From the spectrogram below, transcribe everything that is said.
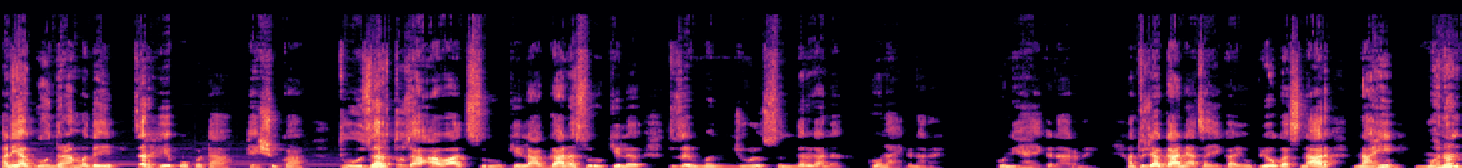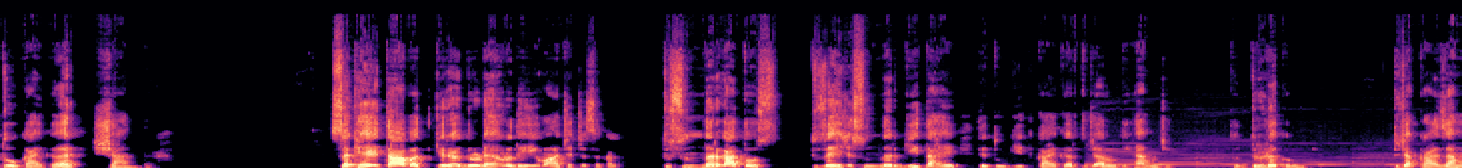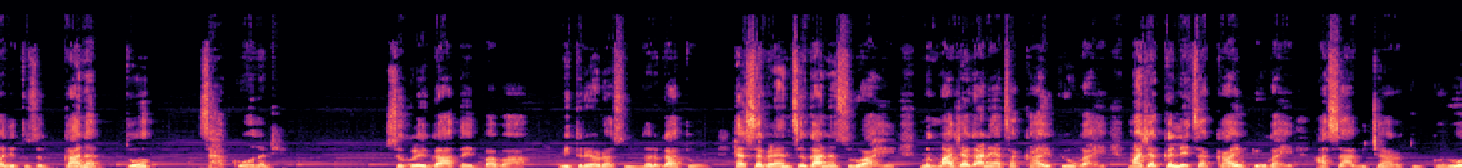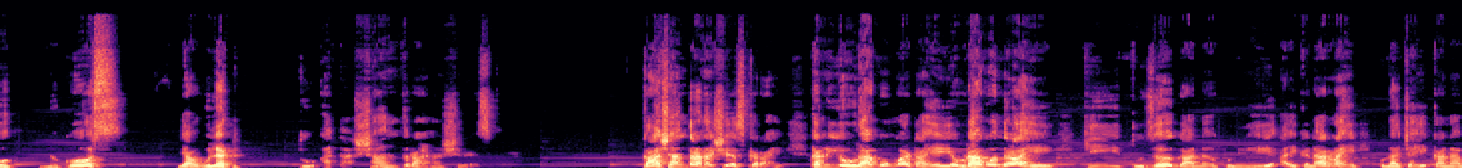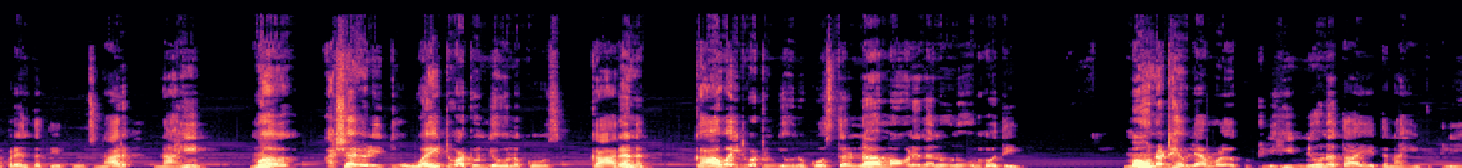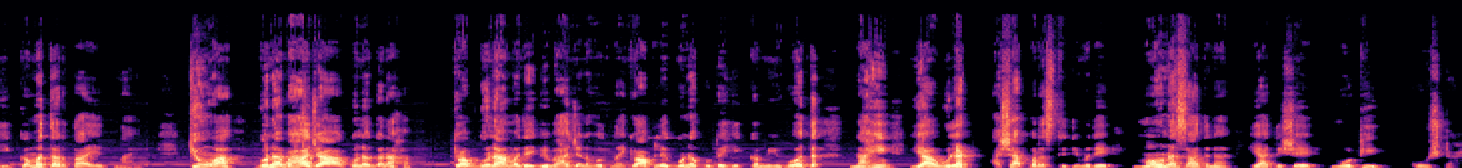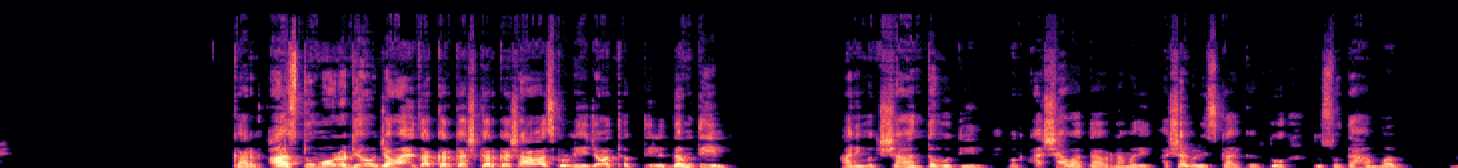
आणि या गोंधळामध्ये जर हे पोपटा हे शुका तू जर तुझा आवाज सुरू केला गाणं सुरू केलं तुझे मंजूळ सुंदर गाणं कोण ऐकणार आहे? कोणी ऐकणार नाही? आणि तुझ्या गाण्याचाही काही उपयोग असणार नाही. म्हणून तू काय कर? शांत राहा. सखे तावत किर दृढ हृदय वाचच सकला. तू सुंदर गातोस. तुझे हे जे सुंदर गीत आहे ते तू गीत काय कर? तुझ्या हृदयामध्ये तू दृढ करून ठेव. तुझ्या काळजामध्ये तुझं गाणं तू झाकून ठेव. सगळे गात आहेत बाबा. मित्र एवढा सुंदर गातो. ह्या सगळ्यांचं गाणं सुरू आहे. मग माझ्या गाण्याचा काय उपयोग आहे? माझ्या कलेचा काय उपयोग आहे? असा विचार तू करू नकोस. या उलट तू आता शांत राहणं श्रेयस्कर का शांत राहणं श्रेयस्कर आहे? कारण एवढा गोंगाट आहे एवढा गोंधळ आहे की तुझं गाणं कुणीही ऐकणार नाही कुणाच्याही कानापर्यंत ते पोचणार नाही. मग अशा वेळी तू वाईट वाटून घेऊ नकोस. कारण का वाईट वाटून घेऊ नकोस? तर न मौने न भवती. मौन ठेवल्यामुळं कुठलीही न्यूनता येत नाही कुठलीही कमतरता येत नाही. किंवा गुणभाजा गुणगण किंवा गुणामध्ये विभाजन होत नाही किंवा आपले गुण कुठेही कमी होत नाही या उलट अशा परिस्थितीमध्ये मौन साधणं ही अतिशय मोठी गोष्ट आहे. कारण आज तू मौन ठेव जेव्हा यांचा कर्कश कर्कश आवाज करून हे जेव्हा थकतील दमतील आणि मग शांत होतील मग अशा वातावरणामध्ये अशा वेळेस काय कर तू? तू स्वतः मग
